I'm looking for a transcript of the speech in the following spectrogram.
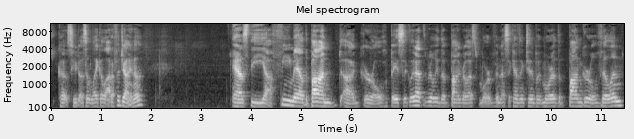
because who doesn't like a lot of vagina? as the uh, female, the Bond uh, girl, basically. Not really the Bond girl, that's more Vanessa Kensington, but more the Bond girl villain.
